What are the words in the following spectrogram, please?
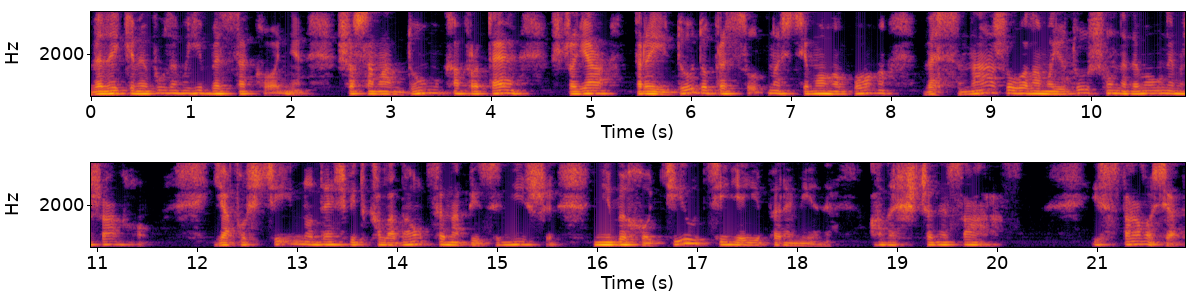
великими були мої беззаконня, що сама думка про те, що я прийду до присутності мого Бога, виснажувала мою душу невимовним жахом. Я постійно десь відкладав це на пізніше, ніби хотів цієї переміни, але ще не зараз. І сталося,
